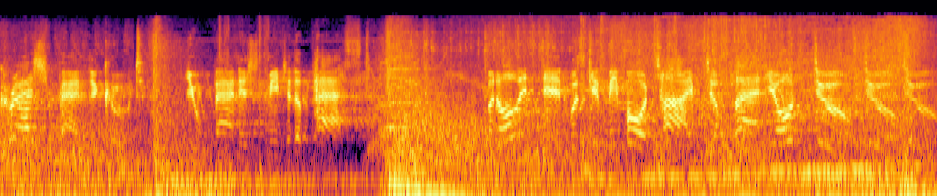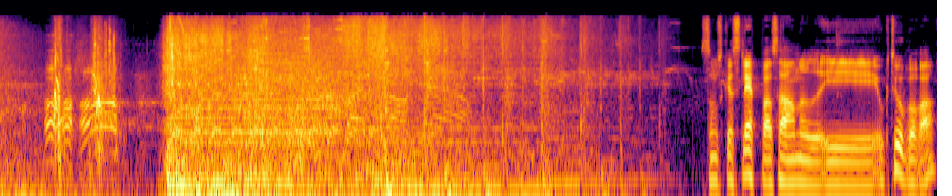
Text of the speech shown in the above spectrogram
Crash Bandicoot, you banished me to the past. But all it did was give me more time to plan your doom. doom, doom. Som ska släppas här nu i oktober va?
